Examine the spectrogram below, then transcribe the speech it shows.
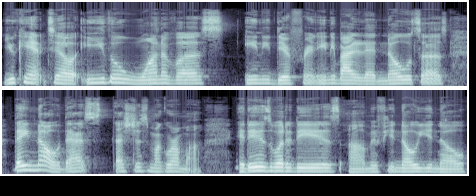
you can't tell either one of us any different. Anybody that knows us, they know that's that's just my grandma. It is what it is. Um, if you know, you know.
